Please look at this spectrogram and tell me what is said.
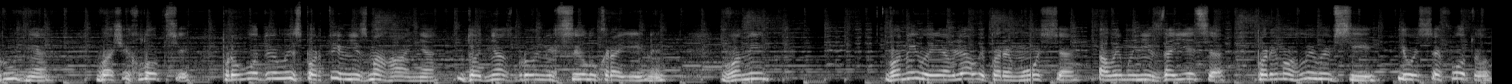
грудня ваші хлопці проводили спортивні змагання до Дня Збройних сил України. Вони, вони виявляли переможця, але мені здається, перемогли ви всі. І ось це фото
